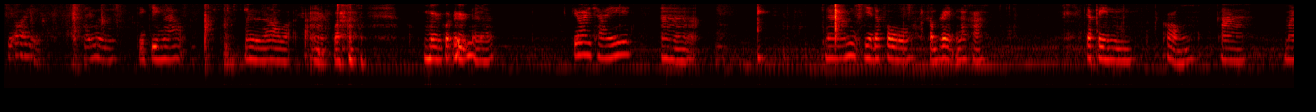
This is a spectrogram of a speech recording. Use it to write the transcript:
พี่อ้อยใช้มือจริงๆแล้ว มือเราอะสะอาดกว่า มือคนอื่นนะคะพี่อ้อยใช้อ่า น้ำเย็นตาโฟสำเร็จนะคะ จะเป็นของอาม้า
